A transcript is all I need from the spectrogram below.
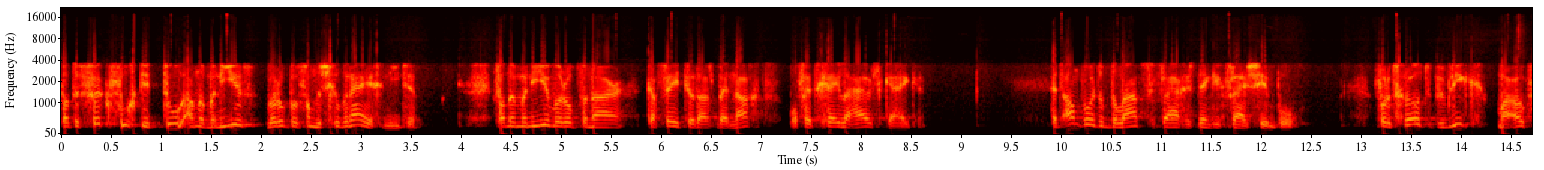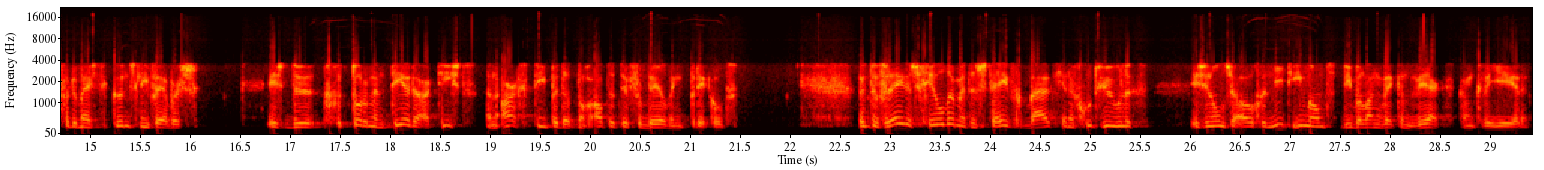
Wat de fuck voegt dit toe aan de manier waarop we van de schilderijen genieten? Van de manier waarop we naar café-terras bij nacht of het gele huis kijken? Het antwoord op de laatste vraag is denk ik vrij simpel. Voor het grote publiek, maar ook voor de meeste kunstliefhebbers... is de getormenteerde artiest een archetype dat nog altijd de verbeelding prikkelt. Een tevreden schilder met een stevig buikje en een goed huwelijk... is in onze ogen niet iemand die belangwekkend werk kan creëren.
